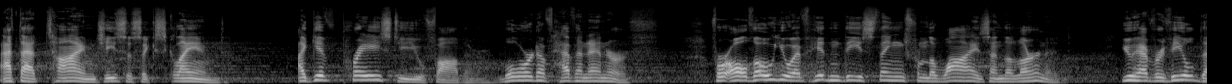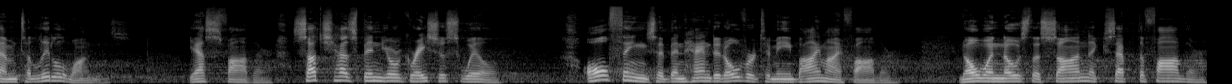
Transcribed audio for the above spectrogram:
At that time, Jesus exclaimed, I give praise to you, Father, Lord of heaven and earth. For although you have hidden these things from the wise and the learned, you have revealed them to little ones. Yes, Father, such has been your gracious will. All things have been handed over to me by my Father. No one knows the Son except the Father,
